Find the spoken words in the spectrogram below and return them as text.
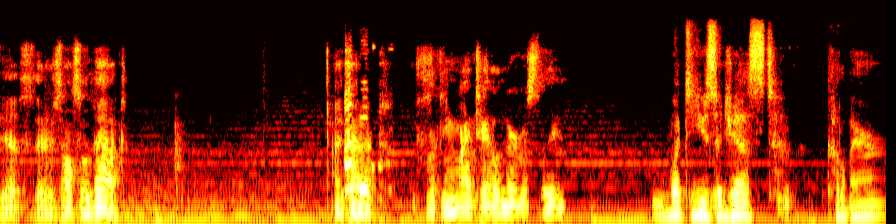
Yes, there's also that. I kind of flicking my tail nervously. What do you suggest, Cuddle Bear?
